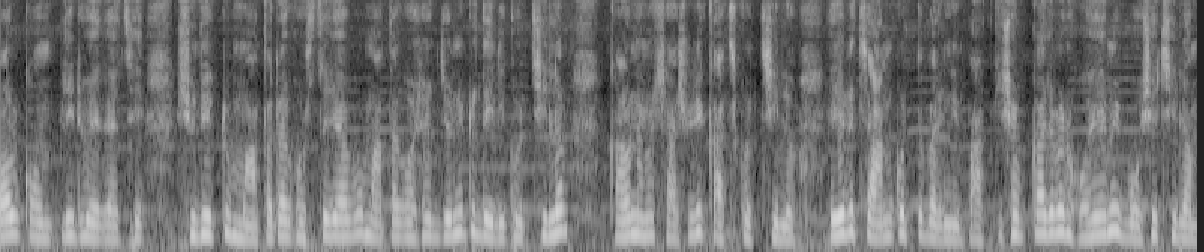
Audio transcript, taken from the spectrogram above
অল কমপ্লিট হয়ে গেছে। শুধু একটু মাথাটা ঘষতে যাব, মাথা ঘষার জন্য একটু দেরি করছিলাম, কারণ আমার শাশুড়ি কাজ করছিল। এই জন্য চান করতে পারিনি, বাকি সব কাজ আবার হয়ে আমি বসেছিলাম।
